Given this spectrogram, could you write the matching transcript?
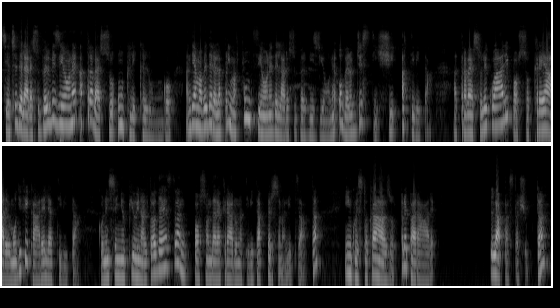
Si accede all'area supervisione attraverso un clic lungo. Andiamo a vedere la prima funzione dell'area supervisione, ovvero gestisci attività, attraverso le quali posso creare o modificare le attività. Con il segno più in alto a destra posso andare a creare un'attività personalizzata, in questo caso preparare la pasta asciutta,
